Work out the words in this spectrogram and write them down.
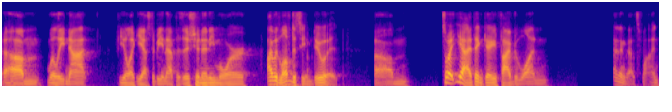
um, will he not feel like he has to be in that position anymore? I would love to see him do it. Um, so yeah, I think a five to one I think that's fine.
